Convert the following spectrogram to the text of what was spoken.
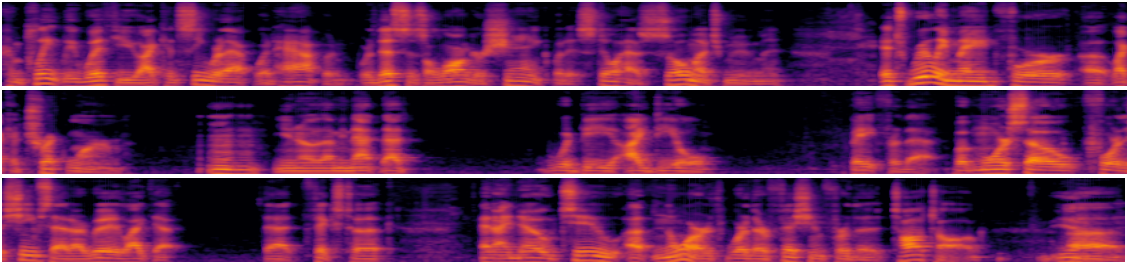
completely with you. I can see where that would happen. Where this is a longer shank, but it still has so much movement. It's really made for uh, like a trick worm. Mm-hmm. You know, I mean that that would be ideal bait for that. But more so for the sheep's head, I really like that that fixed hook. And I know too up north where they're fishing for the tautog, Yeah. uh,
